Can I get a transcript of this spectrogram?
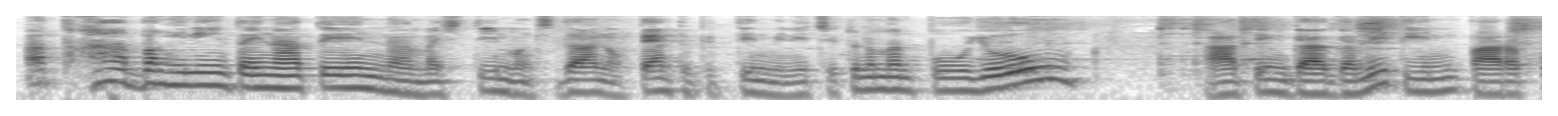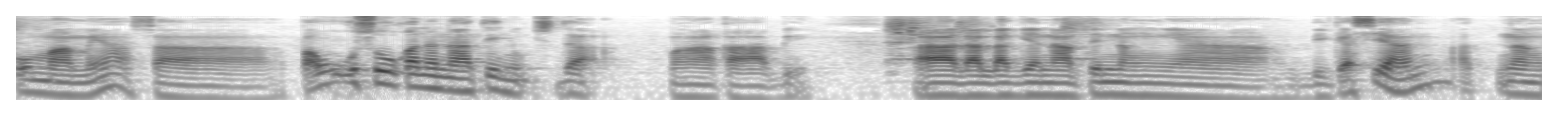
At habang hinihintay natin na may steam ang isda ng 10 to 15 minutes, ito naman po yung ating gagamitin para po mamaya sa pauusukan na natin yung isda, mga kabi. Ah, lalagyan natin ng ah, bigas yan at ng,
